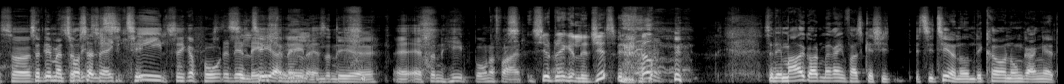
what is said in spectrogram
så, Så det, man så, trods alt er ikke citerer- helt sikker på, det der lægejournal er sådan, det, øh, er, er sådan helt bona fide. Siger du, det ikke er legit? Så det er meget godt, at man rent faktisk kan ci- citere noget, men det kræver nogle gange, at,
